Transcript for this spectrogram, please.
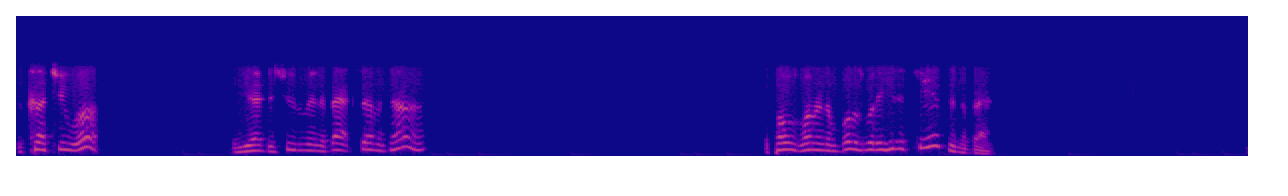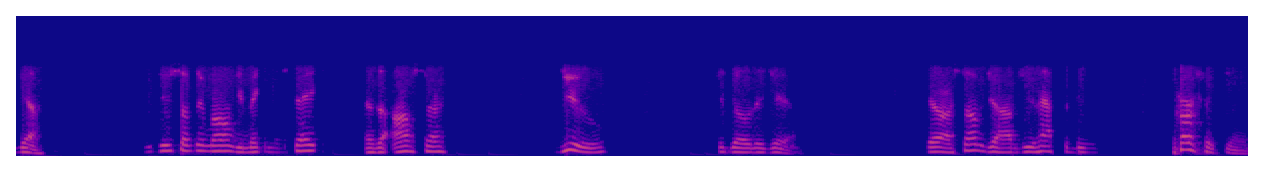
to cut you up. And you had to shoot him in the back seven times. Suppose one of them bullets would have hit his kids in the back. Yeah. You do something wrong, you make a mistake as an officer, you should go to jail. There are some jobs you have to be perfect in.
